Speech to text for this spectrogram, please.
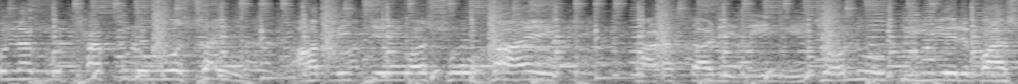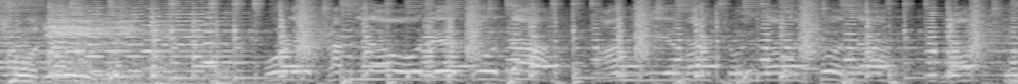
ওনাগু ঠাকুর মশাই আমি যেই অসহায় তাড়াতাড়ি নিয়ে চলো বিয়ের বাসরে ওরে ওরে গোদা আমি এবার চললাম সোদা মাত্রে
